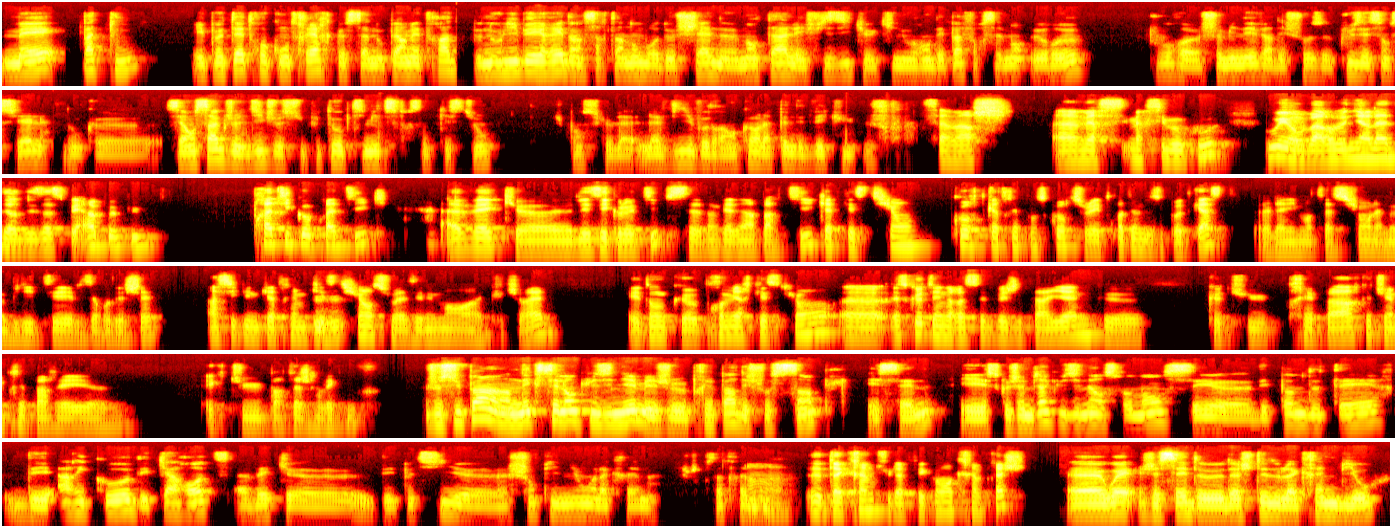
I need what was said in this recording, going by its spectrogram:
mais pas tout. Et peut-être au contraire que ça nous permettra de nous libérer d'un certain nombre de chaînes mentales et physiques qui nous rendaient pas forcément heureux pour euh, cheminer vers des choses plus essentielles. Donc euh, c'est en ça que je dis que je suis plutôt optimiste sur cette question. Je pense que la, vie vaudra encore la peine d'être vécue. Ça marche. Euh, merci, merci beaucoup. Oui, on va revenir là dans des aspects un peu plus pratico-pratique avec euh, les écolotips, donc la dernière partie. Quatre questions courtes, quatre réponses courtes sur les trois thèmes de ce podcast, euh, l'alimentation, la mobilité et le zéro déchet, ainsi qu'une quatrième mhm. question sur les éléments euh, culturels. Et donc, première question, est-ce que tu as une recette végétarienne que, que tu prépares, que tu aimes préparer et que tu partagerais avec nous? Je suis pas un excellent cuisinier, mais je prépare des choses simples et saines. Et ce que j'aime bien cuisiner en ce moment, c'est euh, des pommes de terre, des haricots, des carottes avec euh, des petits euh, champignons à la crème. Je trouve ça très ah. bon. Ta crème, tu l'as fait comment? Crème fraîche? Ouais, j'essaie d'acheter de, la crème bio.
